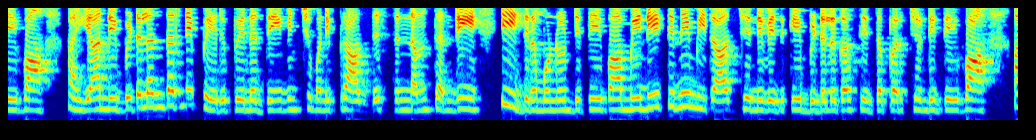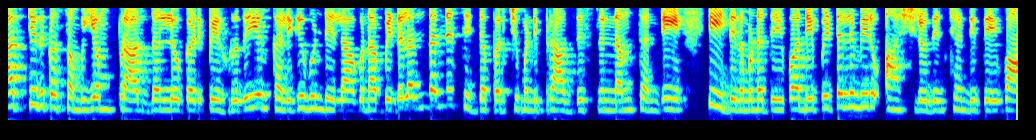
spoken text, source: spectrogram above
దేవా. అయ్యా నీ బిడ్డలందరినీ పేరు పైన దీవించమని ప్రార్థిస్తున్నాం తండ్రి. ఈ దినము నుండి దేవా మీ నీతిని మీ రాజ్యాన్ని వెతికే బిడ్డలుగా సిద్ధపరచండి దేవా. అత్యధిక సమయం ప్రార్థనలో గడిపే హృదయం కలిగి ఉండేలాగున బిడ్డలందరినీ సిద్ధపరచమని ప్రార్థిస్తున్నాం తండ్రి. ఈ దినమున దేవా నీ బిడ్డల్ని మీరు ఆశీర్వదించండి దేవా.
